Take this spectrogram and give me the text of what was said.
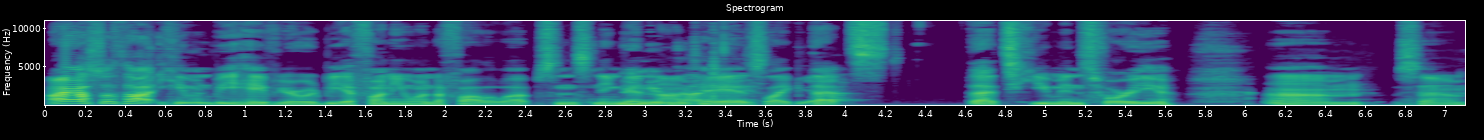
I also thought human behavior would be a funny one to follow up since Ningen Nante Nante, is like yeah. that's that's humans for you. Um, so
